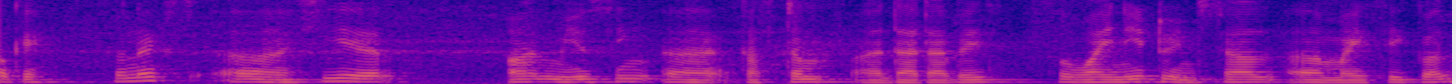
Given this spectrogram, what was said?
Okay so next uh, here I'yum using a custom uh, database. So I need to install uh, MySQL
